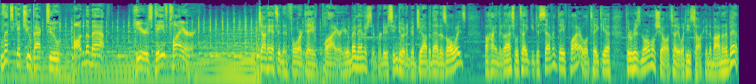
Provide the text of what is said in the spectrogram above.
let's get you back to On the Map. Here's Dave Plier. Jon Hansen and for Dave Plier here. Ben Anderson producing, doing a good job of that as always. Behind the Glass we'll take you to 7. Dave Plier will take you through his normal show. I'll tell you what he's talking about in a bit.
